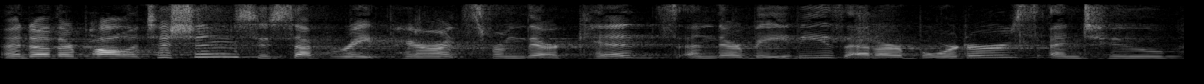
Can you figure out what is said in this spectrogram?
and other politicians who separate parents from their kids and their babies at our borders and who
